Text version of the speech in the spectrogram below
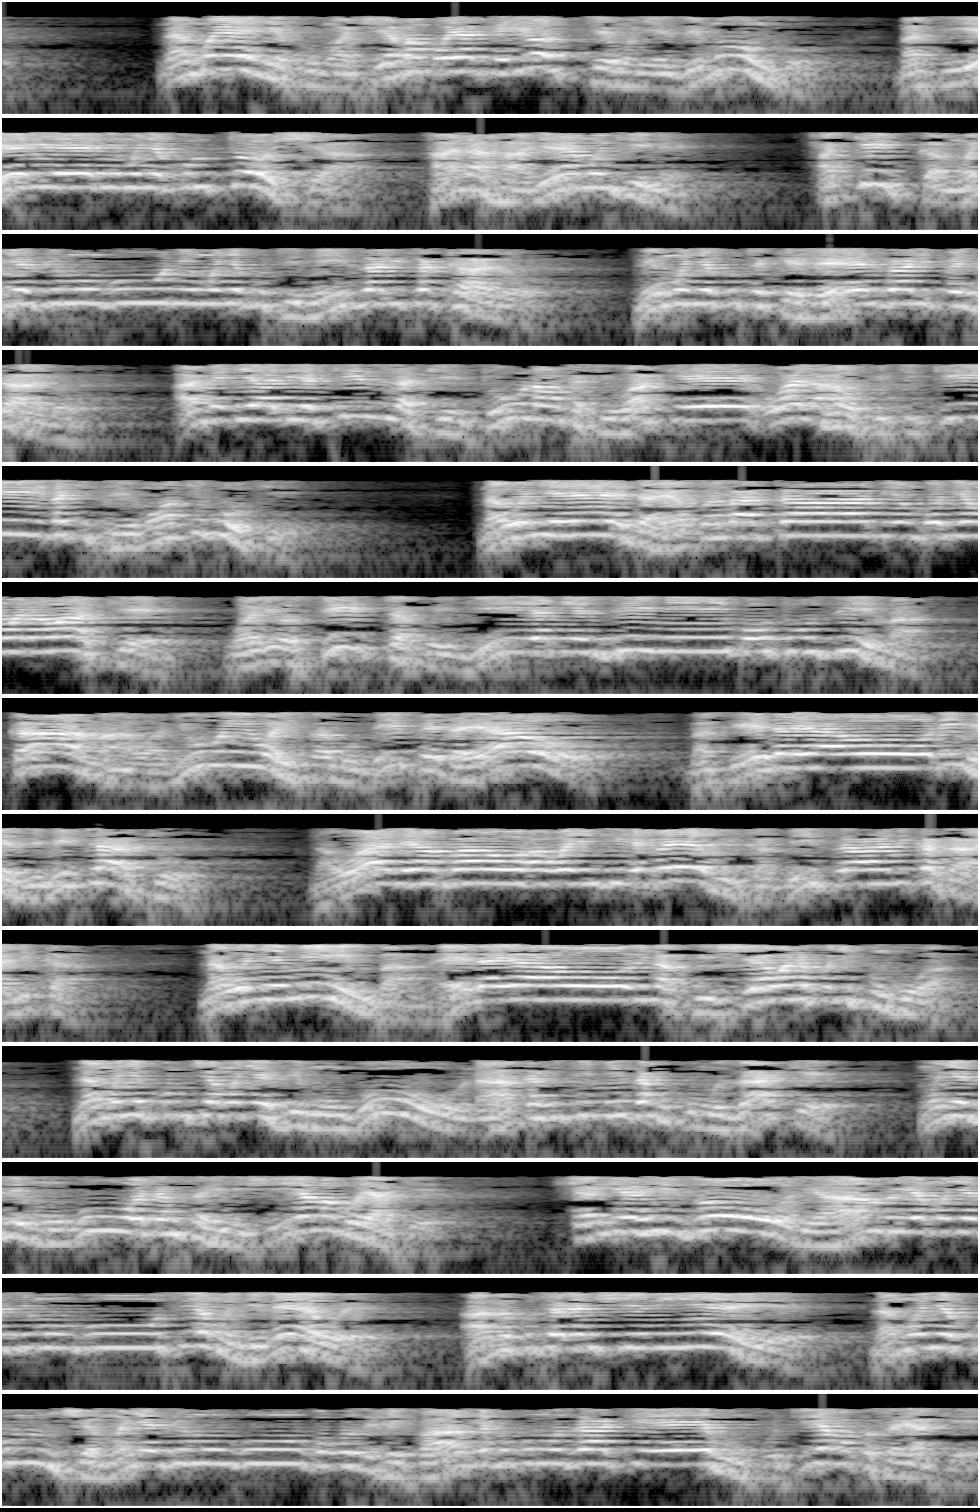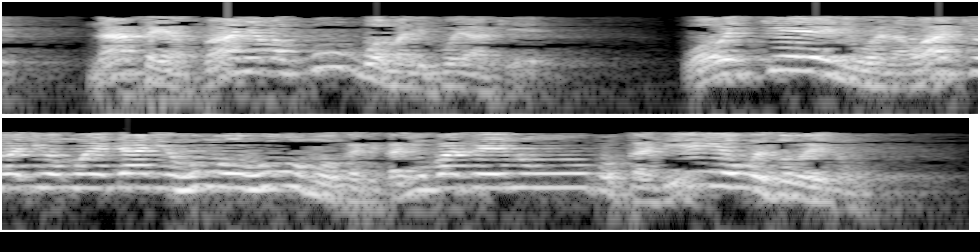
na mwenye kumwachia mambo yake yote mwenyezi mungu basi yeye ni mwenye kumtosha hana haja ya mwingine hakika mwenyezi mungu ni mwenye kutimiza litakalo ni mwenye kutekeleza lipendalo amejalia kila kitu na wakati wake wala haupitikii na kipimo hakivuki na wenye eda ya talaka miongoni ya wanawake waliosita kuingia miezini kwa utu uzima kama hawajui wahesabu vipi eda yao basi eda yao ni miezi mitatu na wale ambao hawaingii hedhi kabisa ni kadhalika na wenye mimba eda yao inakwisha wanapojifungua na mwenye kumcha mwenyezi mungu na akazitimiza hukumu zake mwenyezi mungu atamsahilishia mambo yake sheria hizo ni amri ya mwenyezi mungu si ya mwinginewe amekuteremshini yeye na mwenye kumcha mwenyezi mungu kwa kuzihifadhi hukumu zake humfutia makosa yake na akayafanya makubwa malipo yake wawekeni wanawake waliomwedani humo humo katika nyumba zenu kwa kadiri ya uwezo wenu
